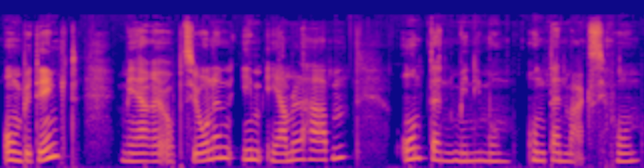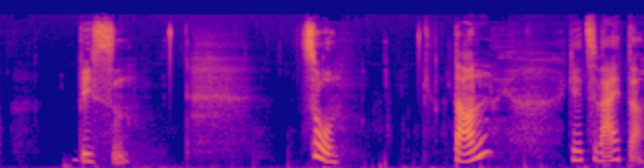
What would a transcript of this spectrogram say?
unbedingt mehrere Optionen im Ärmel haben und dein Minimum und dein Maximum wissen. So, dann geht's weiter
